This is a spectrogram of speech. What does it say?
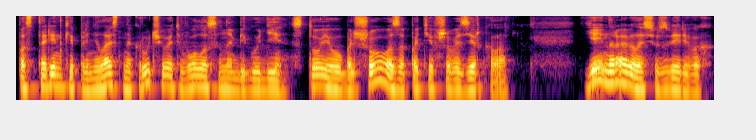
по старинке принялась накручивать волосы на бигуди, стоя у большого запотевшего зеркала – Ей нравилось у Зверевых.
